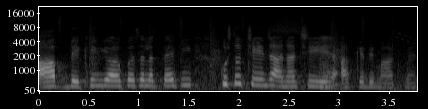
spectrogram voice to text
आप देखेंगे और आपको ऐसा लगता है कि कुछ तो चेंज आना चाहिए हम्म। आपके दिमाग में।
